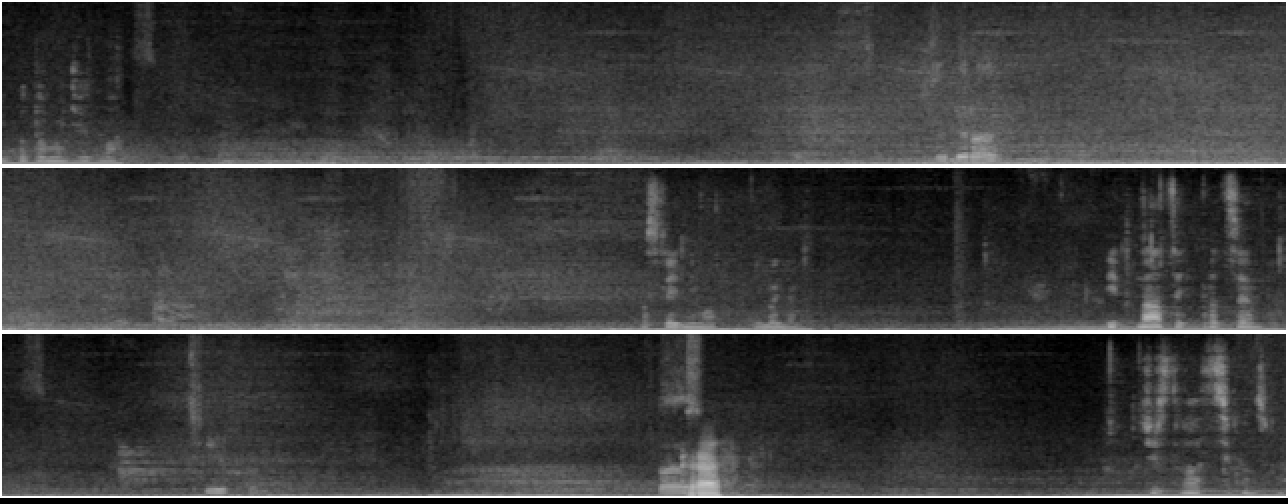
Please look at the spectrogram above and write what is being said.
И потом эти два. Забираю. Последний моб. Ебанем. 15 процентов. Тихо. Краст. Через 20 секунд. скоро.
